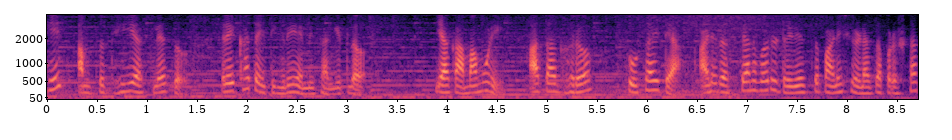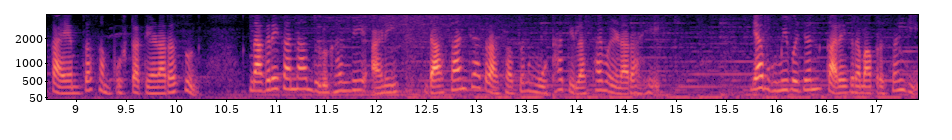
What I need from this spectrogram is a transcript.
हेच आमचं ध्येय असल्याचं रेखाताई टिंगरे यांनी सांगितलं. या कामामुळे आता घरं सोसायट्या आणि रस्त्यांवर ड्रेनेजचं पाणी शिरण्याचा प्रश्न कायमचा संपुष्टात येणार असून नागरिकांना दुर्गंधी आणि डासांच्या त्रासातून मोठा दिलासा मिळणार आहे. या भूमिपूजन कार्यक्रमाप्रसंगी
